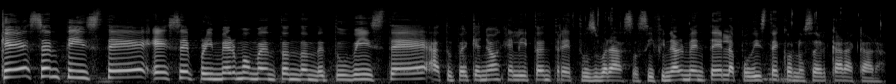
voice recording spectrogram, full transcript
¿qué sentiste ese primer momento en donde tuviste a tu pequeño angelito entre tus brazos y finalmente la pudiste conocer cara a cara?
